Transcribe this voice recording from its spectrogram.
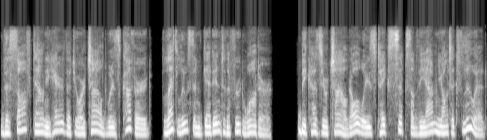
The soft downy hair that your child was covered, let loose and get into the fruit water. Because your child always takes sips of the amniotic fluid,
